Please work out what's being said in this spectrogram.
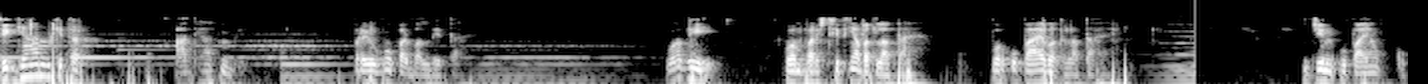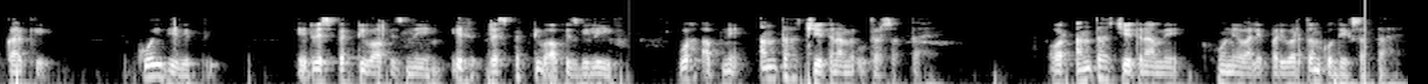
विज्ञान की तरह आध्यात्म भी प्रयोगों पर बल देता है। वह भी वह परिस्थितियाँ बतलाता है, वह उपाय बतलाता है। जिन उपायों को करके कोई भी व्यक्ति irrespective of his name irrespective of his belief वह अपने अंत चेतना में उतर सकता है। और अंत चेतना में होने वाले परिवर्तन को देख सकता है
